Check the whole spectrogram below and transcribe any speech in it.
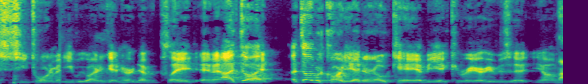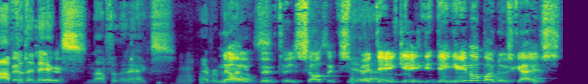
SEC tournament. He wound up getting hurt, never played. And I thought I thought McCarty had an okay NBA career. He was a you know Not for the player. Knicks. Not for the Knicks. Mm, everybody No, else. for, the Celtics. Yeah. But they gave, they gave up on those guys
